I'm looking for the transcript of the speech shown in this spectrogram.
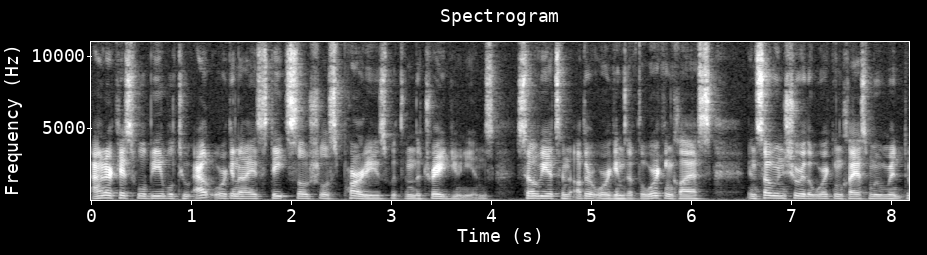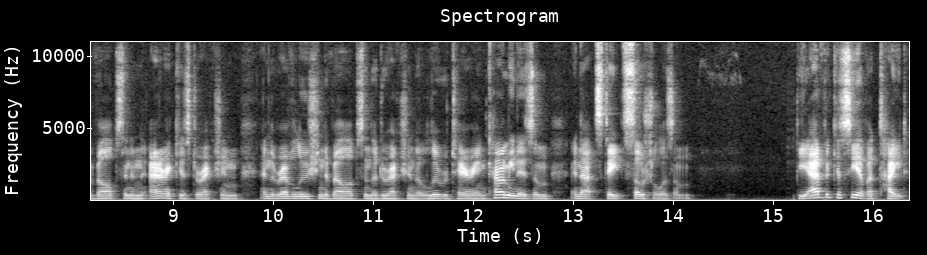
anarchists will be able to out-organize state socialist parties within the trade unions, Soviets, and other organs of the working class, and so ensure the working class movement develops in an anarchist direction and the revolution develops in the direction of libertarian communism and not state socialism. The advocacy of a tight,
